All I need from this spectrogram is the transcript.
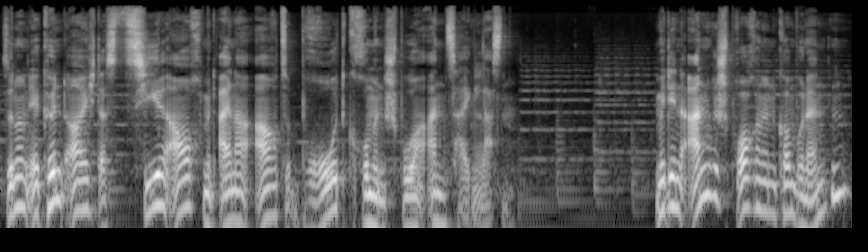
sondern ihr könnt euch das Ziel auch mit einer Art Brotkrummenspur anzeigen lassen. Mit den angesprochenen Komponenten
